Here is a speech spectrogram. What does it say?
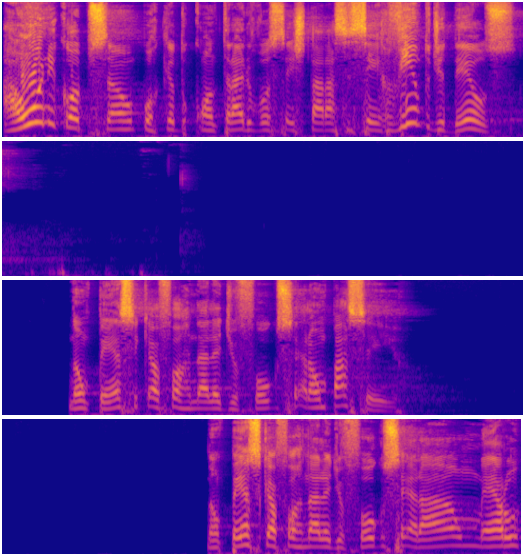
a única opção, porque do contrário você estará se servindo de Deus, não pense que a fornalha de fogo será um passeio. Não pense que a fornalha de fogo será um mero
